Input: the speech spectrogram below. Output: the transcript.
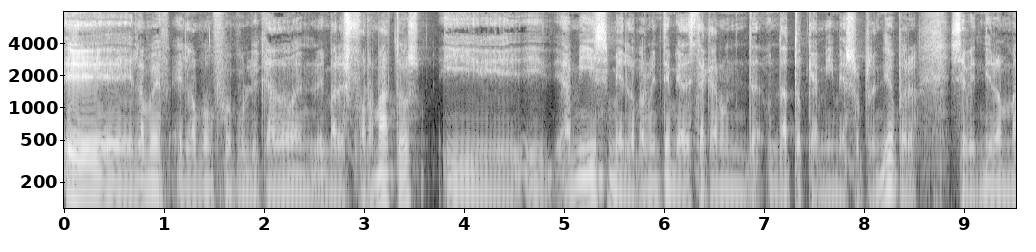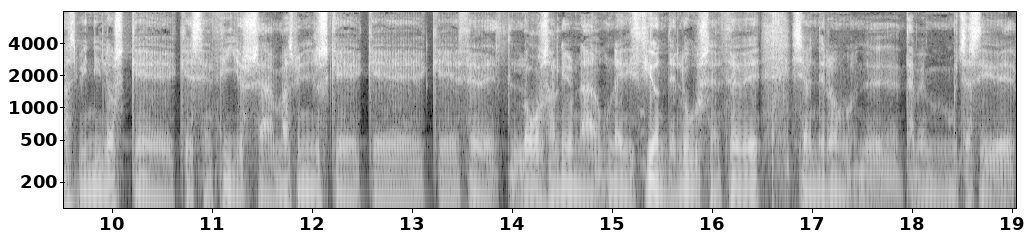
Eh, el, álbum, el, fue publicado en, varios formatos y, a mí, si me lo permiten, voy a destacar un, un, dato que a mí me sorprendió, pero se vendieron más vinilos que, que sencillos o sea, más vinilos que, que, CD. Luego salió una, edición de Lux en CD y se vendieron eh, también muchas, eh,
